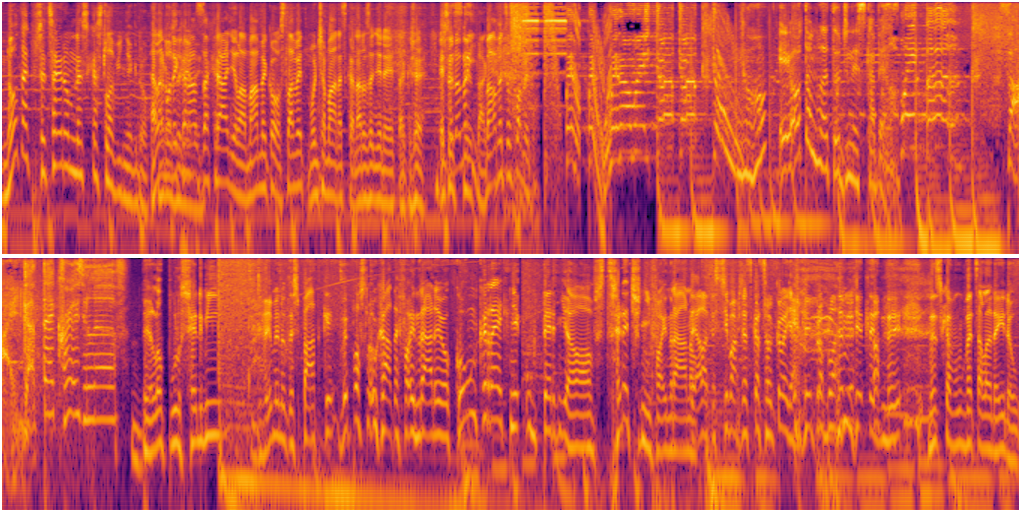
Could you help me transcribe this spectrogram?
No tak přece jenom dneska slaví někdo. Hele, Monika nás zachránila, máme koho slavit, Monča má dneska narozeniny, takže je to Přesně dobrý, tak. máme co slavit. No, i o tomhle to dneska bylo. Fajn. Got that crazy love. Bylo půl sedmý, dvě minuty zpátky, vy posloucháte Fine Radio, konkrétně úterní, o, středeční Fine Ráno. Ty, ale ty s tím máš dneska celkově nějaký problém. Mě ty dny dneska vůbec ale nejdou.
